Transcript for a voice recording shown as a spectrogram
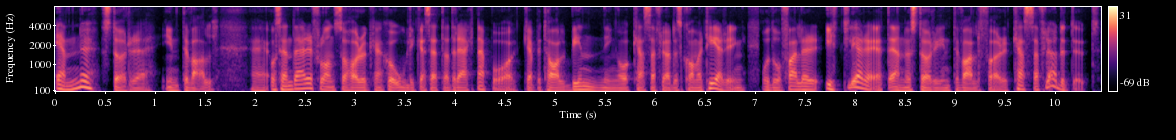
ännu större intervall. Eh, och sen därifrån så har du kanske olika sätt att räkna på kapitalbindning och kassaflödeskonvertering och då faller ytterligare ett ännu större intervall för kassaflödet ut.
